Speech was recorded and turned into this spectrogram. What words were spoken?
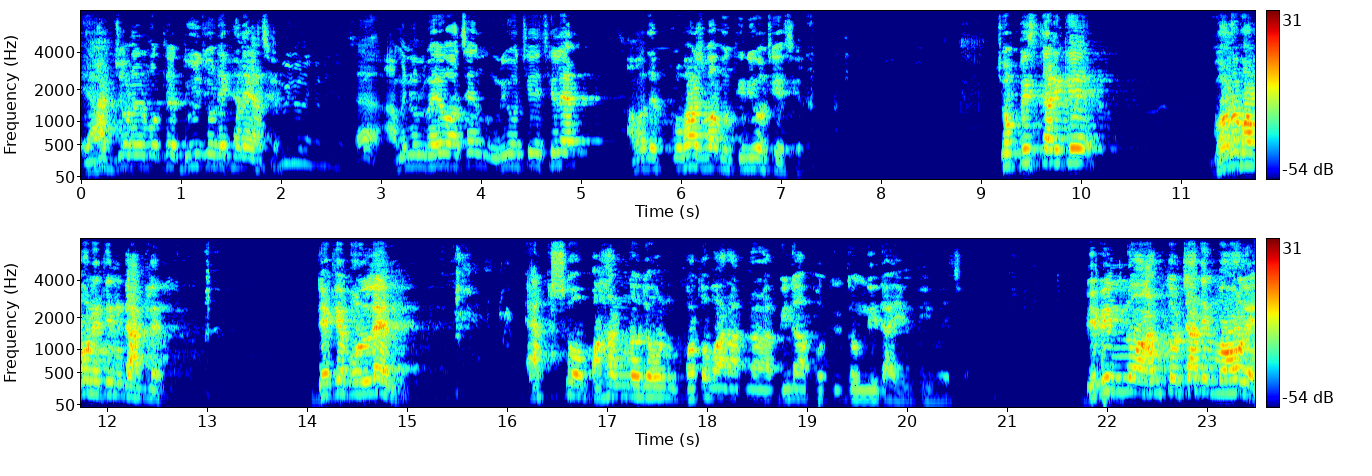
এই আট জনের মধ্যে দুইজন এখানে আছেন। আছে। হ্যাঁ, আমিনুল ভাইও আছেন উনিও চেয়েছিলেন আমাদের প্রভাস বাবু তিনিও চেয়েছিলেন। চব্বিশ তারিখে গণভবনে তিনি ডাকলেন। ডেকে বললেন, একশো বাহান্ন জন গতবার আপনারা বিনা প্রতিদ্বন্দ্বিতা এমপি হয়েছে বিভিন্ন আন্তর্জাতিক মহলে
